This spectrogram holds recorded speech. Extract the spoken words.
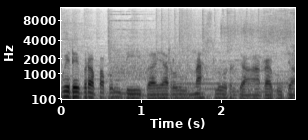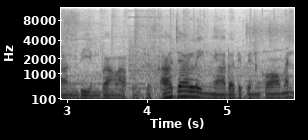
WD berapapun dibayar lunas seluruh jangan ragu jangan bimbang langsung cus aja linknya ada di pin komen.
